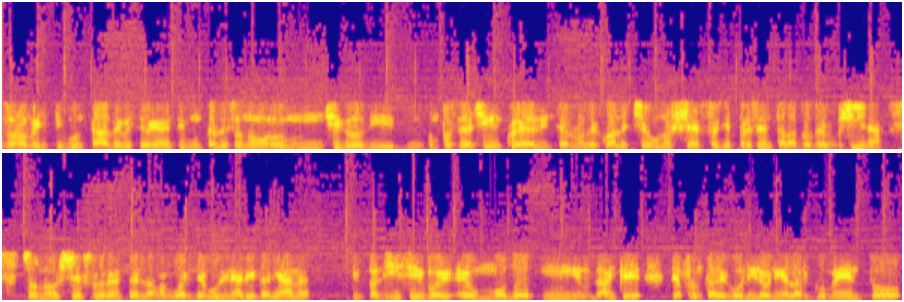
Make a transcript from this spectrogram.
sono 20 puntate, queste prime 20 puntate sono un ciclo di, composto da 5 all'interno del quale c'è uno chef che presenta la propria cucina, sono chef veramente dell'avanguardia culinaria italiana, simpaticissimi, poi è un modo mh, anche di affrontare con ironia l'argomento,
